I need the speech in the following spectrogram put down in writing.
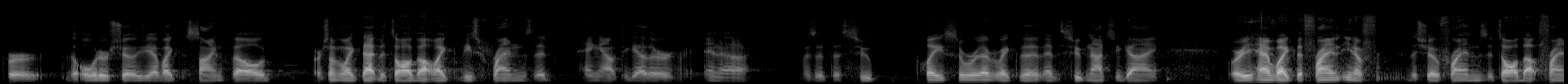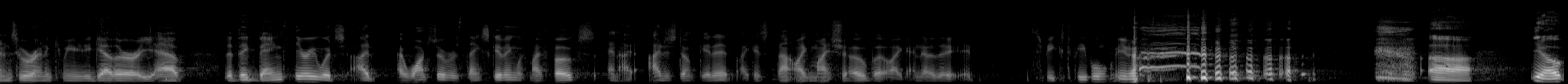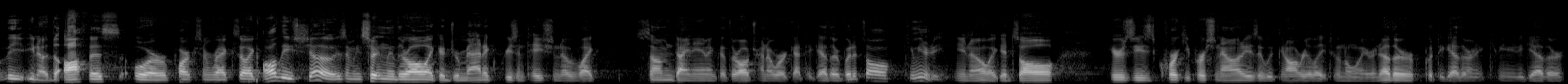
for the older shows, you have like Seinfeld or something like that. That's all about like these friends that hang out together in a was it the soup place or whatever, like the, the soup Nazi guy, or you have like the friend, you know, the show Friends. It's all about friends who are in a community together, or you have the Big Bang Theory, which I I watched over Thanksgiving with my folks, and I I just don't get it. Like it's not like my show, but like I know that it speaks to people, you know. uh, you know, the you know, The Office or Parks and Rec. So like all these shows, I mean, certainly they're all like a dramatic presentation of like some dynamic that they're all trying to work out together, but it's all community, you know, like it's all here's these quirky personalities that we can all relate to in one way or another, put together in a community together,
